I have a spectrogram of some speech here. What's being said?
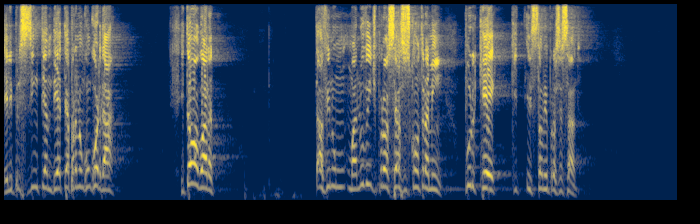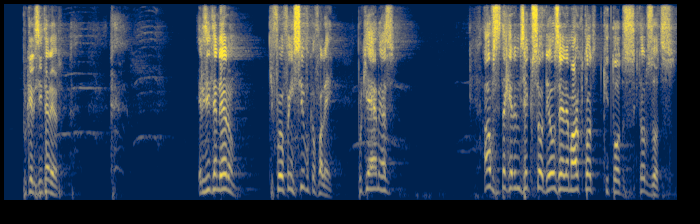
Ele precisa entender até para não concordar. Então agora, está vindo uma nuvem de processos contra mim. Por que, que eles estão me processando? Porque eles entenderam. Eles entenderam que foi ofensivo o que eu falei. Porque é mesmo. Ah, você está querendo dizer que o seu Deus ele é maior que, que todos, que todos os outros.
